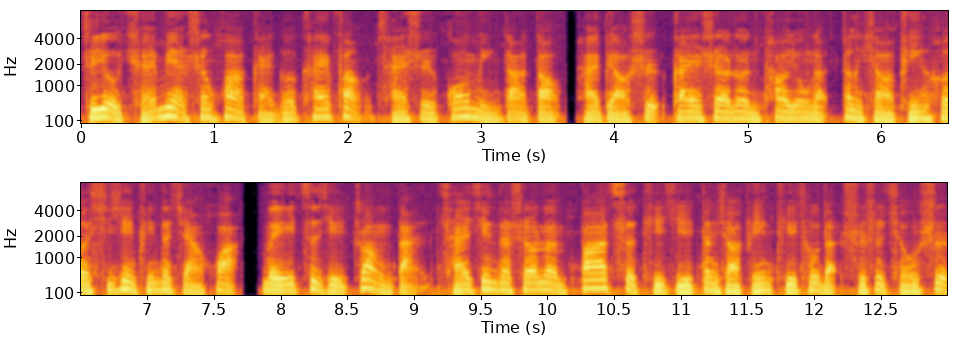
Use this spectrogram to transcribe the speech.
只有全面深化改革开放才是光明大道。还表示，该社论套用了邓小平和习近平的讲话，为自己壮胆。财经的社论八次提及邓小平提出的实事求是。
